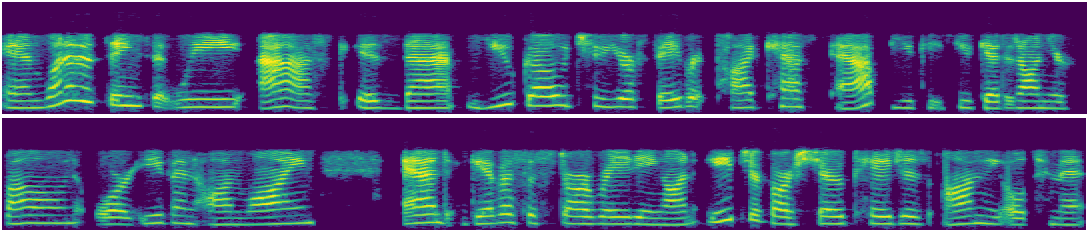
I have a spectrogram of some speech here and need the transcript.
and one of the things that we ask is that you go to your favorite podcast app, you if you get it on your phone or even online, and give us a star rating on each of our show pages on the Ultimate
